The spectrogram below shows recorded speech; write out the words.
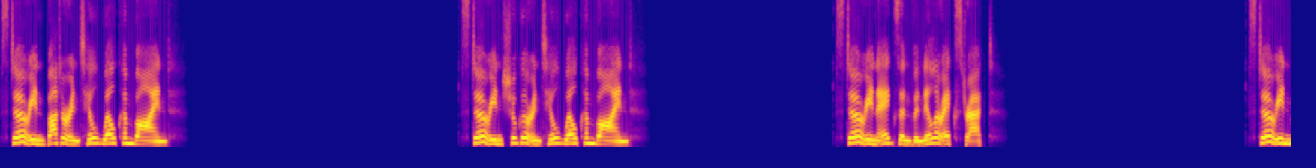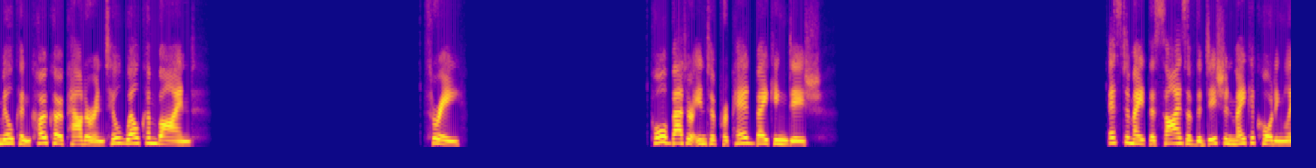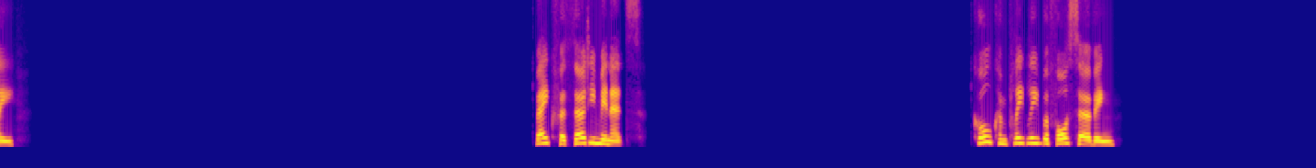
Stir in butter until well combined. Stir in sugar until well combined. Stir in eggs and vanilla extract. Stir in milk and cocoa powder until well combined. 3. Pour batter into prepared baking dish. Estimate the size of the dish and make accordingly. Bake for 30 minutes. Cool completely before serving.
